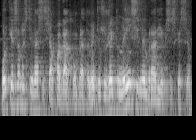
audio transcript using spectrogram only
Porque se elas tivessem se apagado completamente, o sujeito nem se lembraria que se esqueceu.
